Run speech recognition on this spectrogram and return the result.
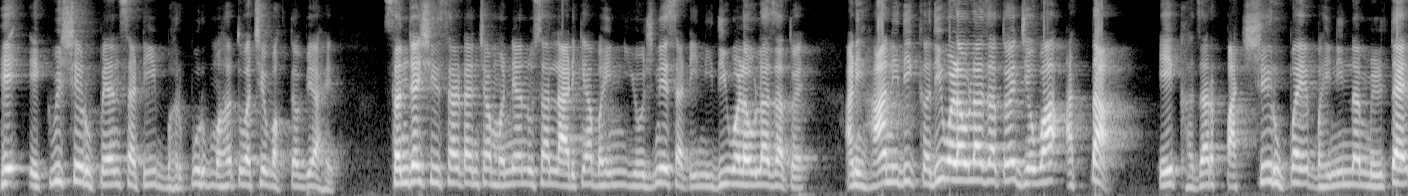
हे एकवीसशे रुपयांसाठी भरपूर महत्त्वाचे वक्तव्य आहेत. संजय शिरसाटांच्या म्हणण्यानुसार लाडक्या बहीण योजनेसाठी निधी वळवला जातोय. आणि हा निधी कधी वळवला जातोय? जेव्हा आत्ता एक हजार पाचशे रुपये बहिणींना मिळत आहेत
